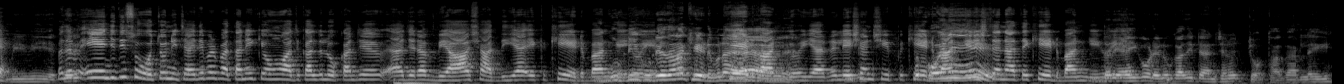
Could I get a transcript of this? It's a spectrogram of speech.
ਹੈ ਬੀਵੀ ਹੈ, ਮਤਲਬ ਇੰਜ ਦੀ ਸੋਚ ਹੋਣੀ ਚਾਹੀਦੀ ਪਰ ਪਤਾ ਨਹੀਂ ਕਿਉਂ ਅੱਜ ਕੱਲ ਦੇ ਲੋਕਾਂ 'ਚ ਇਹ ਜਿਹੜਾ ਵਿਆਹ ਸ਼ਾਦੀ ਹੈ ਇੱਕ ਖੇਡ ਬਣ ਗਈ ਹੋਈ ਗੁੱਡੇ ਦਾ ਨਾ ਖੇਡ ਬਣਾਇਆ ਖੇਡ ਹੈ ਬਣ। ਗਈ ਹੋਈ ਹੈ ਰਿਲੇਸ਼ਨਸ਼ਿਪ ਖੇਡ ਬਣ ਗਈ। ਰਿਸ਼ਤੇ ਨਾਤੇ ਖੇਡ ਬਣ ਗਈ ਹੋਈ ਹੈ ਦਰਿਆਈ ਘੋੜੇ ਨੂੰ ਕਾਦੀ ਟੈਨਸ਼ਨ ਉਹ ਚੌਥਾ ਕਰ ਲੇਗੀ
